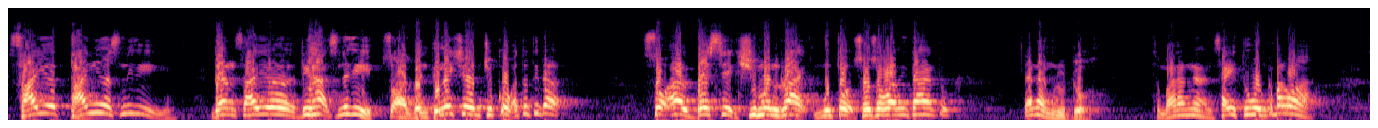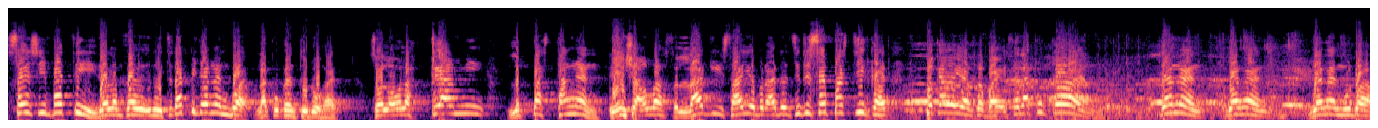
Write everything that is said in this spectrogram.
Saya tanya sendiri. Dan saya lihat sendiri soal ventilation cukup atau tidak? Soal basic human right untuk seseorang ditahan tu? Jangan menuduh. Sembarangan. Saya turun ke bawah. Saya simpati dalam perkara ini. Tetapi jangan buat lakukan tuduhan. Seolah-olah kami lepas tangan. insya-Allah selagi saya berada di sini saya pastikan perkara yang terbaik saya lakukan jangan jangan jangan mudah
